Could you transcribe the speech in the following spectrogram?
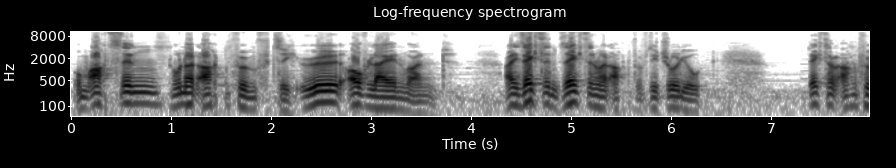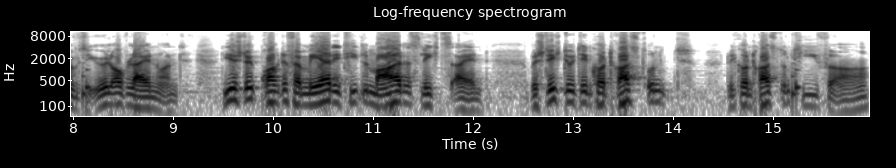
um 1858. Öl auf Leinwand. Ah, 16, 1658, Entschuldigung. 1658, Öl auf Leinwand. Dieses Stück brachte Vermeer die Titel Maler des Lichts ein. Besticht durch den Kontrast und durch Kontrast und Tiefe. Aha.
